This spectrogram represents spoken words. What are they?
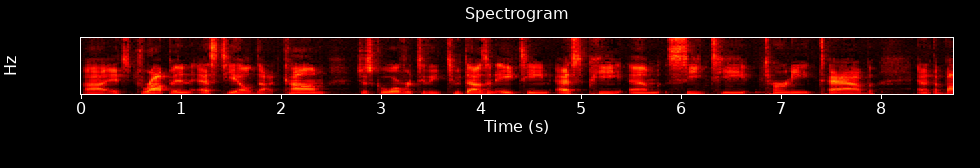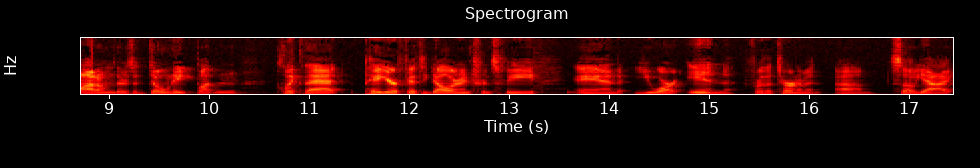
Uh, it's dropinstl.com. Just go over to the 2018 SPMCT Tourney tab, and at the bottom there's a donate button. Click that, pay your $50 entrance fee, and you are in for the tournament. Um, so, yeah, I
